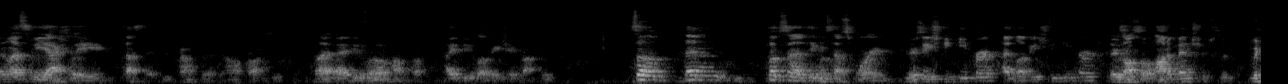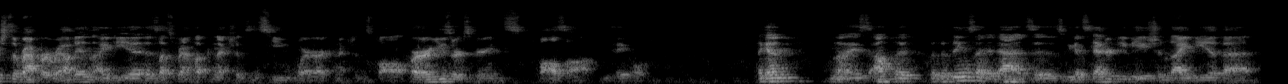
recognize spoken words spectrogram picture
unless we actually test it. I'll proxy. I, I do love. I do love HA proxy. So then, folks uh, taking steps forward. There's HTTP perf. I love HTTP perf. There's also AutoBench, which is, a, which is a wrapper around it. And the idea is let's ramp up connections and see where our connections fall, or our user experience falls off the table. Again, nice output, but the things that it adds is we get standard deviation, the idea that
